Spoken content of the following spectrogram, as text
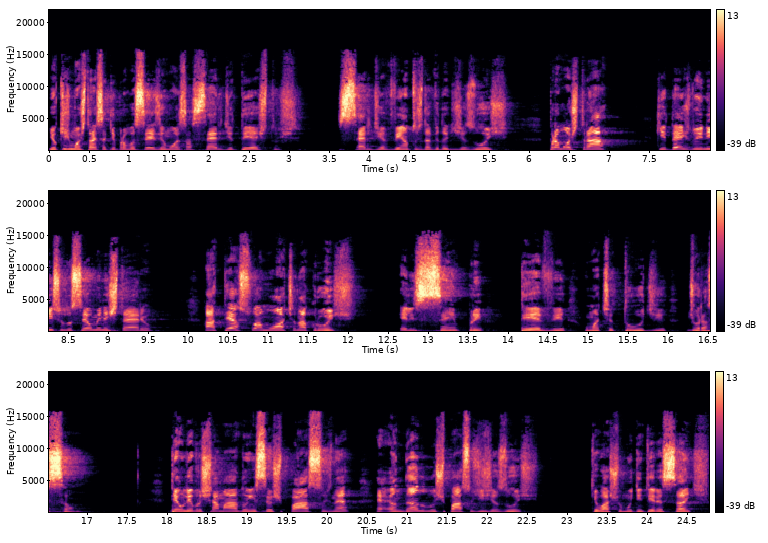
E eu quis mostrar isso aqui para vocês, irmãos, essa série de textos, série de eventos da vida de Jesus, para mostrar que desde o início do seu ministério até a sua morte na cruz, ele sempre teve uma atitude de oração. Tem um livro chamado Em Seus Passos, né? É, Andando nos Passos de Jesus, que eu acho muito interessante.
